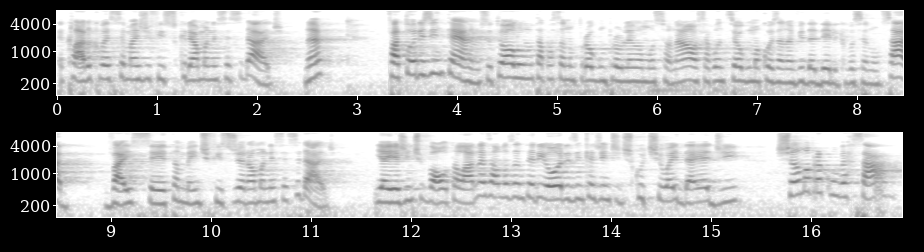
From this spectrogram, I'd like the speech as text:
é claro que vai ser mais difícil criar uma necessidade, né? Fatores internos. Se o teu aluno está passando por algum problema emocional, se acontecer alguma coisa na vida dele que você não sabe, vai ser também difícil gerar uma necessidade. E aí a gente volta lá nas aulas anteriores em que a gente discutiu a ideia de chama para conversar,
